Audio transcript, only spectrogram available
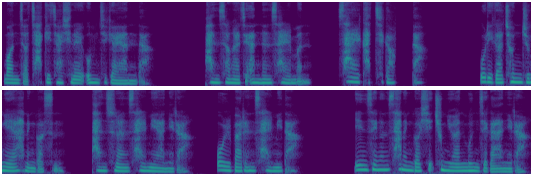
먼저 자기 자신을 움직여야 한다. 반성하지 않는 삶은 살 가치가 없다. 우리가 존중해야 하는 것은 단순한 삶이 아니라 올바른 삶이다. 인생은 사는 것이 중요한 문제가 아니라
